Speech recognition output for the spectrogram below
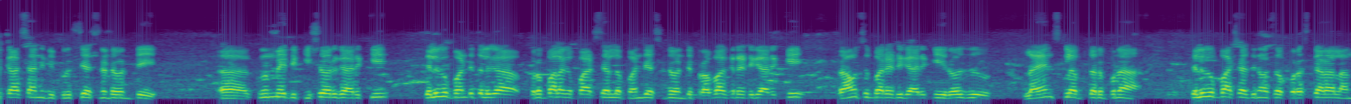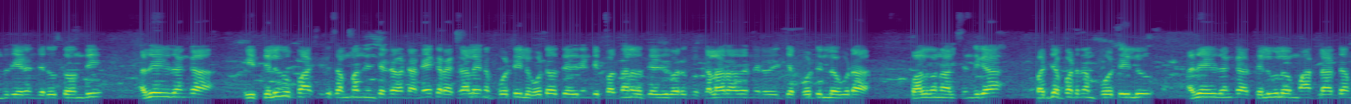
వికాసానికి కృషి చేసినటువంటి కుమ్మేటి కిషోర్ గారికి తెలుగు పండితులుగా పురపాలక పాఠశాలలో పనిచేసినటువంటి ప్రభాకర్ రెడ్డి గారికి రామసుబ్బారెడ్డి గారికి ఈరోజు లయన్స్ క్లబ్ తరపున తెలుగు భాషా దినోత్సవ పురస్కారాలు అందజేయడం జరుగుతోంది. అదేవిధంగా ఈ తెలుగు భాషకు సంబంధించినటువంటి అనేక రకాలైన పోటీలు ఒకటో తేదీ నుండి పద్నాలుగో తేదీ వరకు కళారాధన నిర్వహించే పోటీల్లో కూడా పాల్గొనాల్సిందిగా పద్యపఠనం పోటీలు అదేవిధంగా తెలుగులో మాట్లాడడం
